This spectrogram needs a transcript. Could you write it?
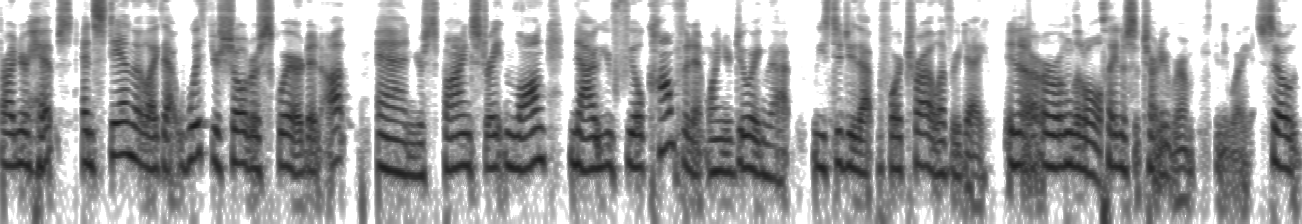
or on your hips and stand there like that with your shoulders squared and up and your spine straight and long. Now you feel confident when you're doing that. We used to do that before trial every day in our own little plaintiff's attorney room. Anyway, so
